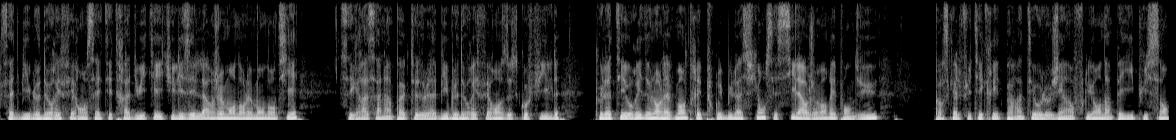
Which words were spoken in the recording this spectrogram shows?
Cette Bible de référence a été traduite et utilisée largement dans le monde entier. C'est grâce à l'impact de la Bible de référence de Scofield que la théorie de l'enlèvement pré-tribulation s'est si largement répandue. Parce qu'elle fut écrite par un théologien influent d'un pays puissant,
